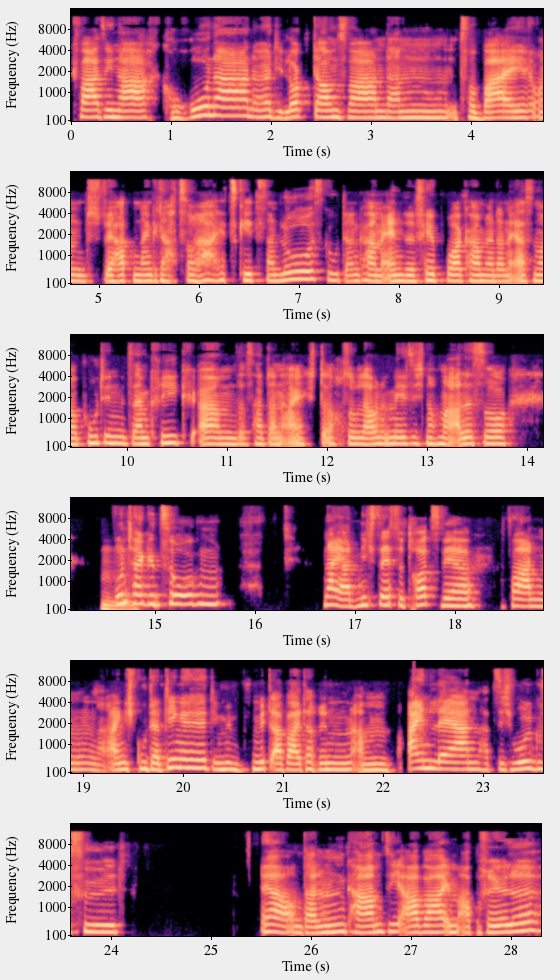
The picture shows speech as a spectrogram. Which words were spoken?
quasi nach Corona, ne, die Lockdowns waren dann vorbei und wir hatten dann gedacht, so, ah, jetzt geht's dann los. Gut, dann kam Ende Februar, kam ja dann erstmal Putin mit seinem Krieg. Ähm, das hat dann eigentlich doch so launemäßig nochmal alles so mhm. runtergezogen. Naja, nichtsdestotrotz, wir waren eigentlich guter Dinge. Die Mitarbeiterin am Einlernen hat sich wohlgefühlt. Ja, und dann kam sie aber im April,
